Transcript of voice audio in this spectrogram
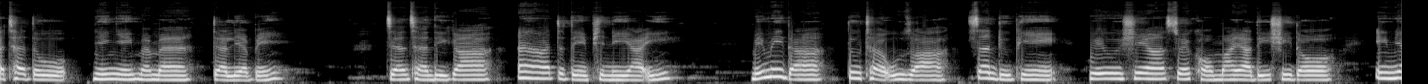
အထက်သို့ငိမ့်ငိမ့်မှန်မှန်တက်လျက်ပင်ကြမ်းချန်သည်ကအံ့အားတသင်ဖြစ်နေရ၏မိမိသာသူ့ထက်ဦးစွာစန့်တူဖြင့်ဝေဝရှင်းအားဆွဲခေါ်မရသည်ရှိသောအိမ်မြ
